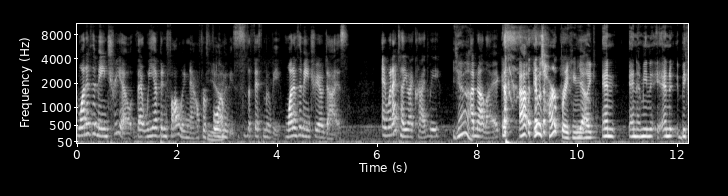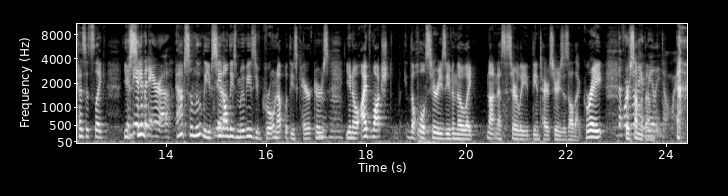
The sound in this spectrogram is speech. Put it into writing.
One of the main trio that we have been following now for four Yeah. movies. This is the fifth movie. One of the main trio dies, and when I tell you I cried, Lee, yeah. I'm not lying. Uh, it was heartbreaking. Yeah. Like and and I mean and because it's like you've it's the seen end of an era. Absolutely. You've seen Yeah. Mm-hmm. all these movies, you've grown up with these characters. You know, I've watched the whole series even though like not necessarily the entire series is all that great The for some one of I them. really don't like,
